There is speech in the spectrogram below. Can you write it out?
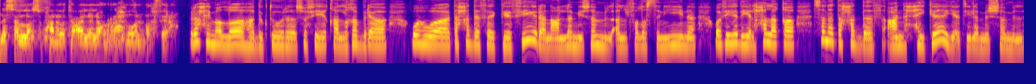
نسأل الله سبحانه وتعالى له الرحمة والمغفرة. رحم الله دكتور شفيق الغبرة وهو تحدث كثيرا عن لم شمل الفلسطينيين وفي هذه الحلقة سنتحدث عن حكاية لم الشمل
